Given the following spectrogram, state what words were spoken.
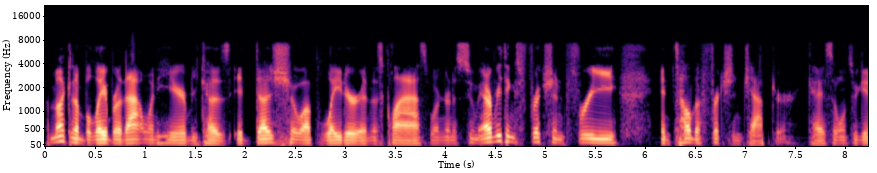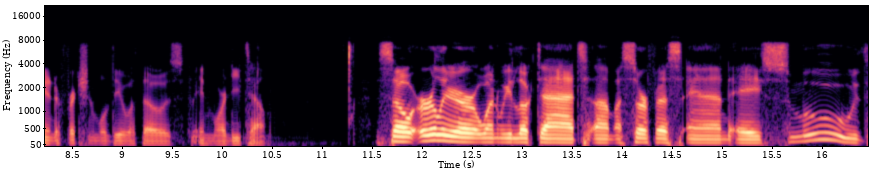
I'm not going to belabor that one here because it does show up later in this class. We're going to assume everything's friction free until the friction chapter. Okay, so once we get into friction, we'll deal with those in more detail. So earlier when we looked at um, a surface and a smooth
